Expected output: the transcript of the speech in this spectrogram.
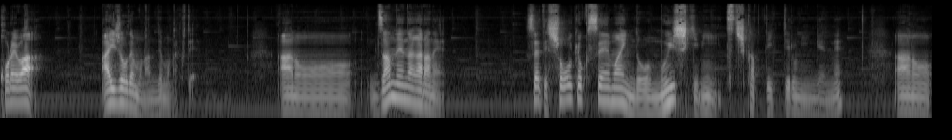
これは、愛情でも何でもなくて、あのー、残念ながらね、そうやって消極性マインドを無意識に培っていってる人間ね。あの、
